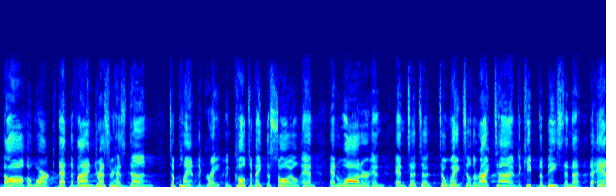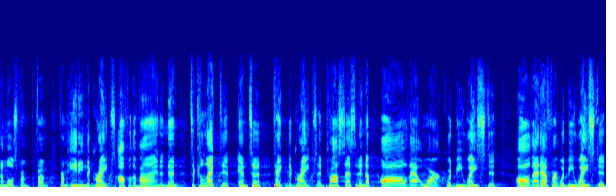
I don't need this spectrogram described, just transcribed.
And all the work that the vine dresser has done to plant the grape and cultivate the soil and, and water and, and to, to, to wait till the right time to keep the beasts and the, the animals from, from, from eating the grapes off of the vine and then to collect it and to take the grapes and process it into all that work would be wasted all that effort would be wasted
